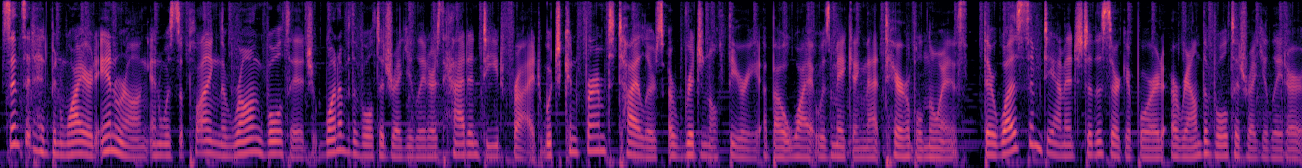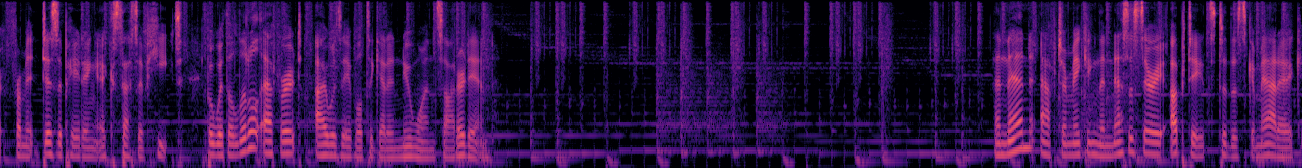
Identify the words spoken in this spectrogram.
Since it had been wired in wrong and was supplying the wrong voltage, one of the voltage regulators had indeed fried, which confirmed Tyler's original theory about why it was making that terrible noise. There was some damage to the circuit board around the voltage regulator from it dissipating excessive heat, but with a little effort, I was able to get a new one soldered in. And then, after making the necessary updates to the schematic,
